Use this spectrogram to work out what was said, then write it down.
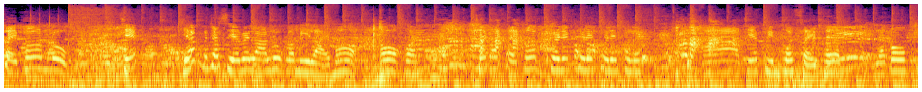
ใส่เพิ่มลูก เชฟยักษ์มันจะเสียเวลาลูกเรามีหลายหม้อออกก่อนเชฟเอาใส่เพิ่มถ้วยเล็กถ้วยเล็กถ้วยเล็กถ้วยเล็กอ่าเชฟพิมพ์โพสต์ใส่เพิ่มแล้วก็โอเค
